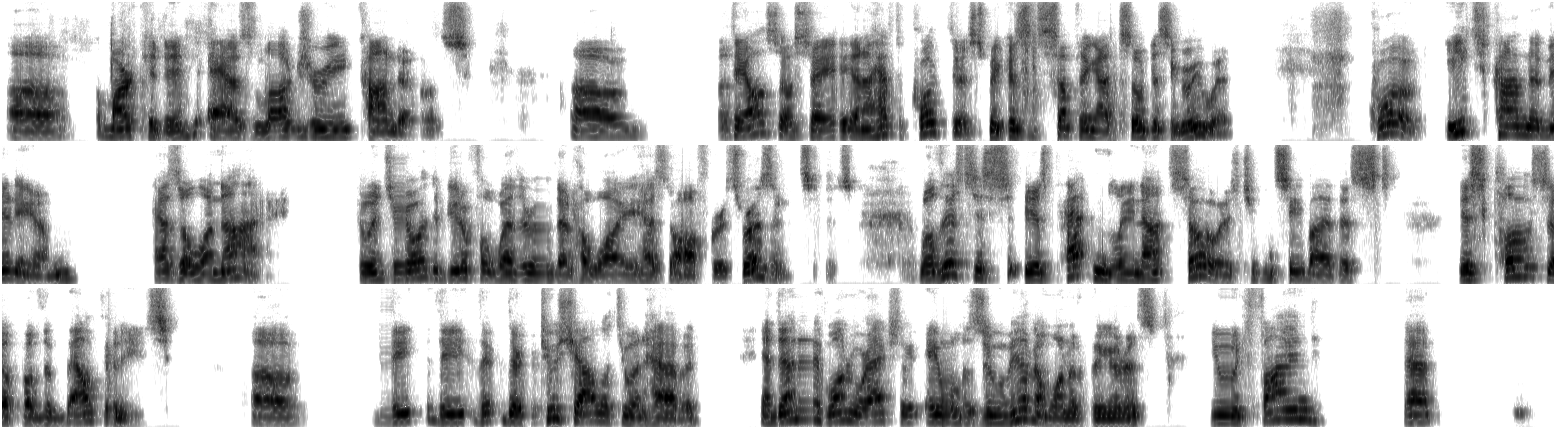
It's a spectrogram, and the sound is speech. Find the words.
uh, marketed as luxury condos. Uh, but they also say, and I have to quote this because it's something I so disagree with. Quote, each condominium has a lanai to enjoy the beautiful weather that Hawaii has to offer its residences. Well, this is, is patently not so, as you can see by this, this close-up of the balconies. Uh, the, the, the, they're too shallow to inhabit. And then if one were actually able to zoom in on one of the units, you would find that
